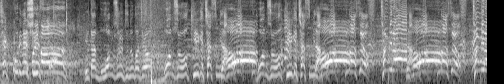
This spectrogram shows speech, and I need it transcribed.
채골이 될 시바운! 뻔했습니다. 일단 모험수를 두는 거죠. 모험수 길게 찼습니다. 와! 모험수 길게 찼습니다. 와! 또 나왔어요. 전미라. 또 나왔어요. 전미라.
